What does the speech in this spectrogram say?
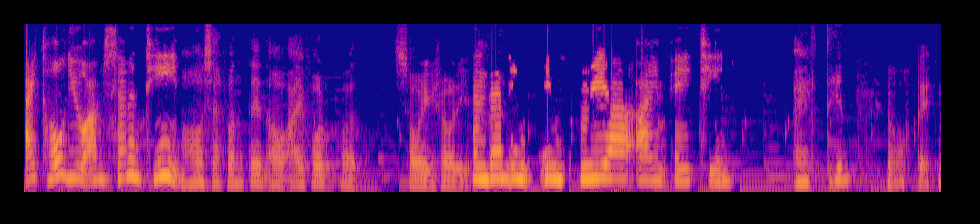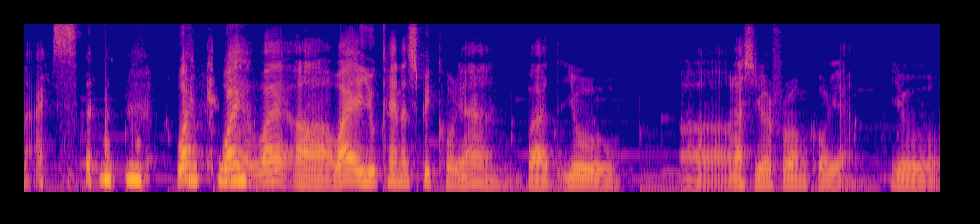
I told you I'm 17. Oh, 17. Oh, I forgot. Sorry, sorry. And then in, in Korea, I'm 18. 18? Okay, nice. Mm-hmm. why, why, why, uh, why you cannot speak Korean, but you, uh, last year from Korea? you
